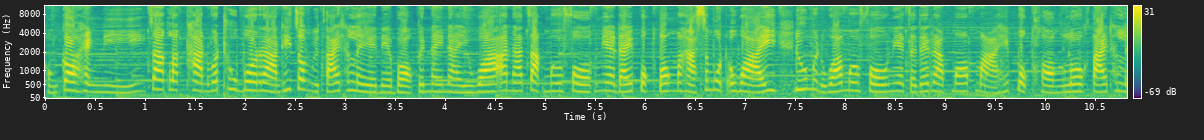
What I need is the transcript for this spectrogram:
ของเกาะแห่งนี้ จากหลักฐานวัตถุโบราณที่จมอยู่ใต้ทะเลเนี่ยบอกเป็นในๆว่าอาณาจักรเมอร์โฟกเนี่ยได้ปกป้องมหาสมุทรเอาไว้ ดูเหมือนว่าเมอร์โฟกเนี่ยจะได้รับมอบหมายให้ปกครองโลกใต้ทะเล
